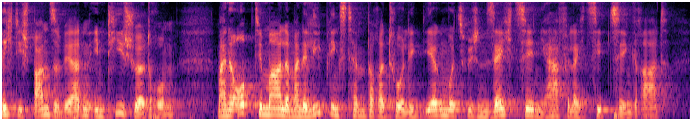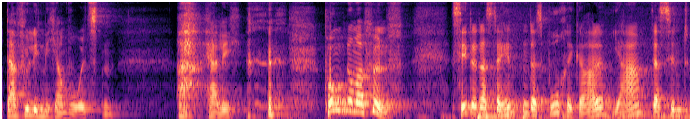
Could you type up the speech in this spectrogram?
richtig spannend zu werden, im T-Shirt rum. Meine optimale, meine Lieblingstemperatur liegt irgendwo zwischen 16, ja vielleicht 17 Grad. Da fühle ich mich am wohlsten. Ach, herrlich. Punkt Nummer 5. Seht ihr das da hinten, das Buchregal? Ja, das sind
